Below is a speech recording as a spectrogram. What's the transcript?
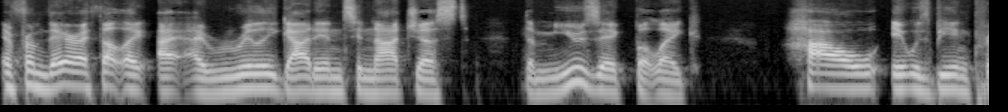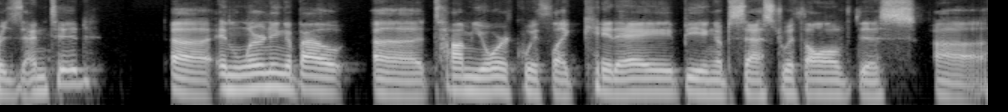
and from there, I felt like I, I really got into not just the music, but like how it was being presented, uh, and learning about uh, Thom Yorke with like Kid A being obsessed with all of this. Uh,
